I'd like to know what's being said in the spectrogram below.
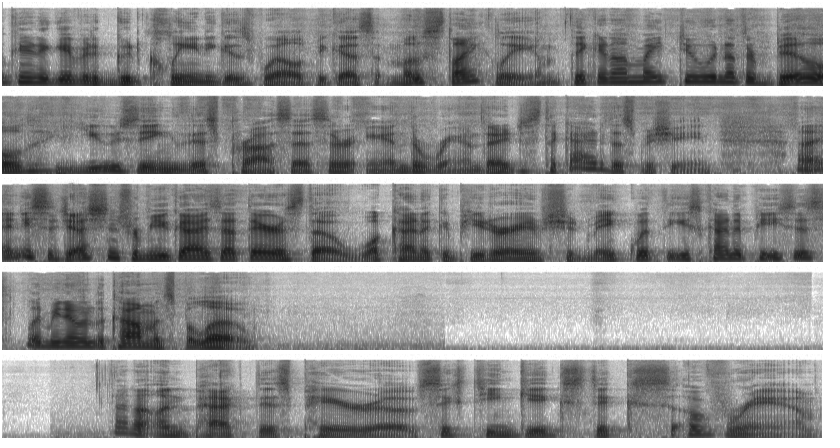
We're going to give it a good cleaning as well because most likely I'm thinking I might do another build using this processor and the RAM that I just took out of this machine. Uh, any suggestions from you guys out there as to what kind of computer I should make with these kind of pieces? Let me know in the comments below. Now to unpack this pair of 16 gig sticks of RAM.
